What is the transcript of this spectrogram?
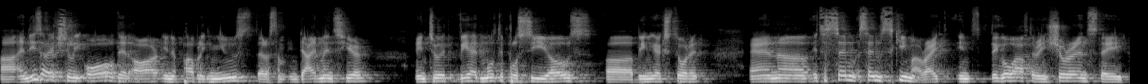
Uh, and these are actually all that are in the public news. There are some indictments here into it. We had multiple CEOs uh, being extorted. And uh, it's the same, same schema, right? In, they go after insurance, they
